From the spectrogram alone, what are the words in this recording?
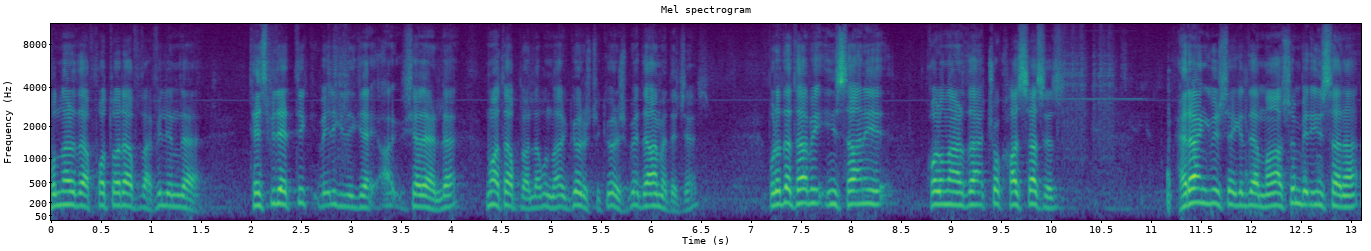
Bunları da fotoğrafla, filmle tespit ettik ve ilgili şeylerle, muhataplarla bunları görüştük, görüşmeye devam edeceğiz. Burada tabii insani konularda çok hassasız herhangi bir şekilde masum bir insana,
